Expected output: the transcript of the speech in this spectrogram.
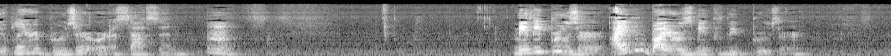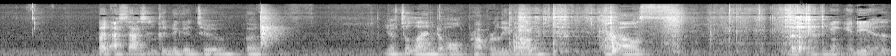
You play her bruiser or assassin? Hmm. Mainly bruiser. I think Briar was made for the bruiser. But assassin could be good too. But you have to land ult properly though. Or else you're a fucking idiot.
